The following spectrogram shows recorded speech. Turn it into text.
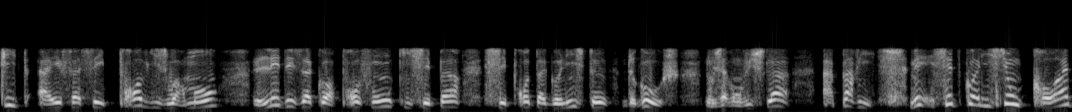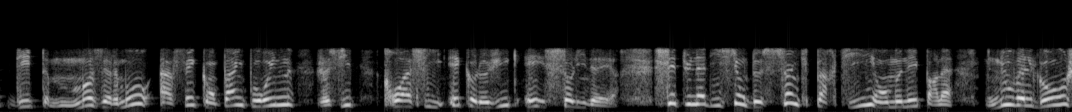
quitte à effacer provisoirement les désaccords profonds qui séparent ces protagonistes de gauche. Nous avons vu cela à Paris. Mais cette coalition croate, dite Mosermo, a fait campagne pour une, je cite, Croatie écologique et solidaire. C'est une addition de cinq partis emmenée par la nouvelle gauche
